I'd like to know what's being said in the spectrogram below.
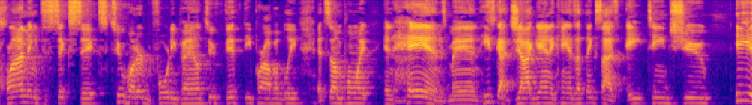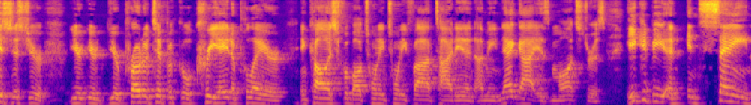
climbing to 6'6, 240 pounds, 250 probably at some point. And hands, man, he's got gigantic hands. I think size 18 shoe he is just your your your your prototypical create a player in college football 2025 tight end. I mean, that guy is monstrous. He could be an insane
